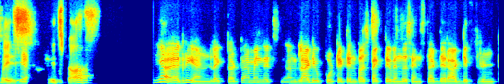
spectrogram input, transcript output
it's yeah. it's tough. Yeah, I agree, and like that. I mean, it's. I'm glad you put it in perspective in the sense that there are different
